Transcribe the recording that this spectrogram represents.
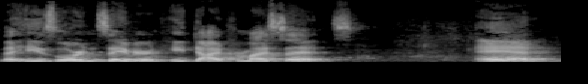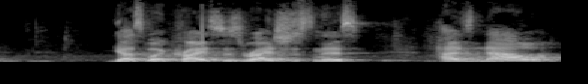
that He is Lord and Savior and He died for my sins. And guess what? Christ's righteousness has now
